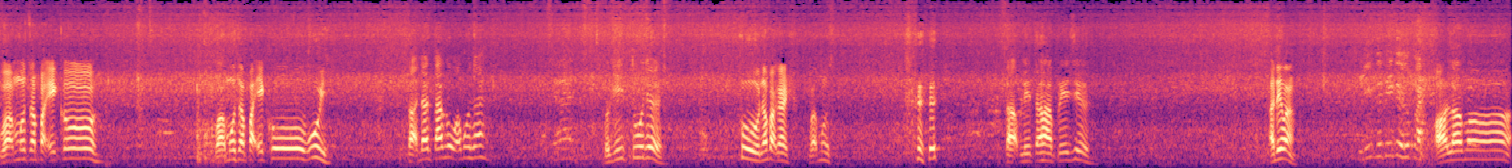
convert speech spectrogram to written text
Wak Mus dapat ekor. Wak Mus dapat ekor. Ui. Tak dan tangguh Wak Mus eh. Begitu je. Fuh, nampak guys, Wak Mus. tak boleh tahan pressure. Ada bang? Tiga-tiga lepas. Alamak.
